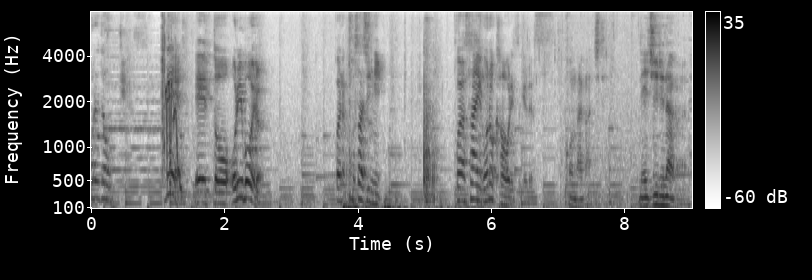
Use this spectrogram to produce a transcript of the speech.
これで OK です。でえっ、ー、とオリーブオイル。これね小さじ2これは最後の香り付けです。こんな感じで。ねじりながらね。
